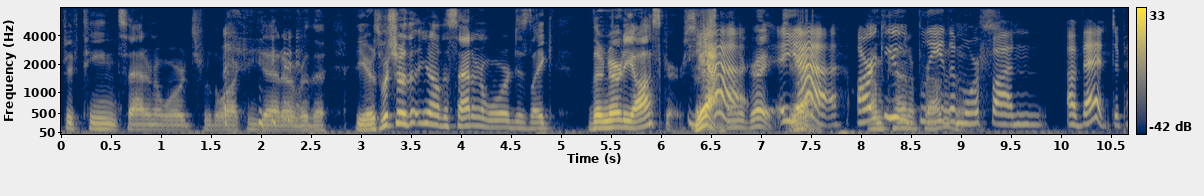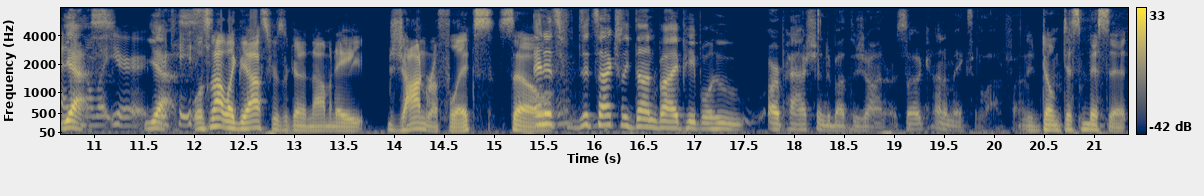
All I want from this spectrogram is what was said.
15 Saturn Awards for The Walking Dead over the years, which are the, you know, the Saturn Award is like their nerdy Oscars. So Yeah. It's kind of great. Yeah. Yeah. Arguably the more fun event, depending on what your, Yes. your taste Well, it's not like the Oscars are going to nominate genre flicks, so And it's it's actually done by people who are passionate about the genre, so it kind of makes it a lot of fun. don't dismiss it.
